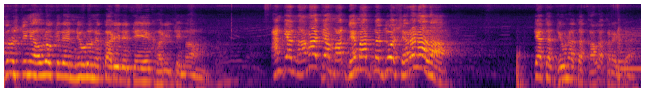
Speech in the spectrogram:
दृष्टीने अवलोकिले निवडून काढिले ते एक हरीचे नाम. आणि त्या नामाच्या माध्यमातून जो शरण आला त्याचा जीवनाचा काला करायचा आहे.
